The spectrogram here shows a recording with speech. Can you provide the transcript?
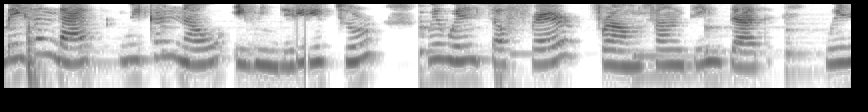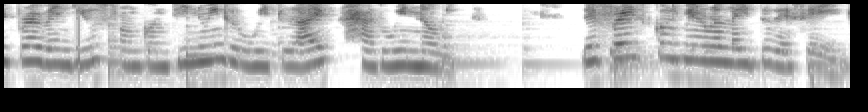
based on that, we can know if in the future we will suffer from something that will prevent us from continuing with life as we know it. The phrase could be related to the saying,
